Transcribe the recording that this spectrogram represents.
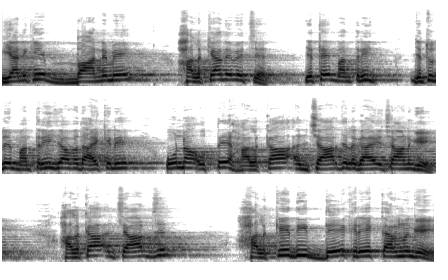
ਯਾਨੀ ਕਿ 92 ਹਲਕਿਆਂ ਦੇ ਵਿੱਚ, ਜਿੱਥੇ ਮੰਤਰੀ, ਜਿੱਥੋਂ ਦੇ ਮੰਤਰੀ ਜਾਂ ਵਿਧਾਇਕ ਨੇ ਉਹਨਾਂ ਉੱਤੇ ਹਲਕਾ ਇੰਚਾਰਜ ਲਗਾਏ ਜਾਣਗੇ। ਹਲਕਾ ਇੰਚਾਰਜ ਹਲਕੇ ਦੀ ਦੇਖ ਰੇਖ ਕਰਨਗੇ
